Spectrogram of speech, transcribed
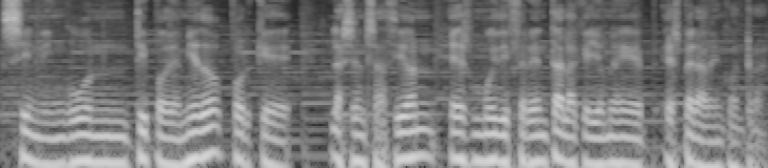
sin ningún tipo de miedo porque la sensación es muy diferente a la que yo me esperaba encontrar.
